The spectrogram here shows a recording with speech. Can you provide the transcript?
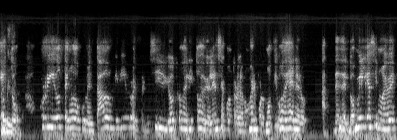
Esto ha ocurrido, tengo documentado en mi libro el femicidio y otros delitos de violencia contra la mujer por motivos de género. Desde el 2019,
